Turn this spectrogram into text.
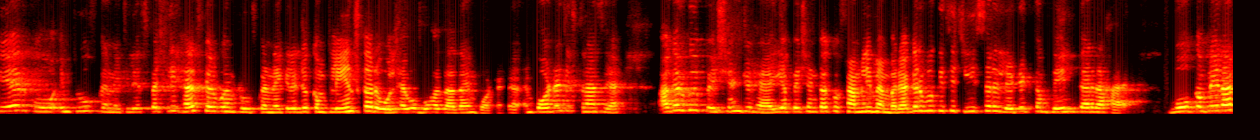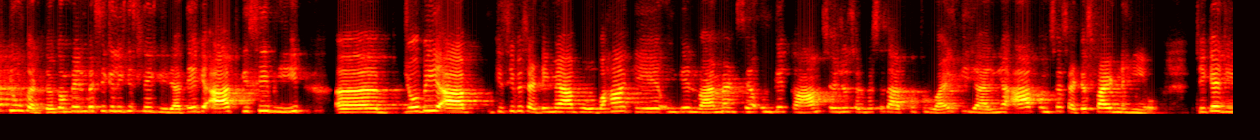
केयर को इम्प्रूव करने के लिए स्पेशली हेल्थ केयर को इम्प्रूव करने के लिए, जो कंप्लेन्स का रोल है, वो बहुत ज़्यादा इंपॉर्टेंट है। इंपॉर्टेंट इस तरह से है, अगर कोई पेशेंट जो है या पेशेंट का कोई फैमिली मेंबर है, अगर वो किसी चीज़ से रिलेटेड कंप्लेन कर रहा है वो कंप्लेन आप क्यों करते हो? कंप्लेन बेसिकली किस लिए की जाती है कि आप किसी भी जो भी आप, किसी भी सेटिंग में आप हो, वहाँ के, उनके इन्वायरमेंट से, उनके काम से, जो सर्विसेज़ आपको प्रोवाइड की जा रही हैं, आप उनसे सेटिस्फाइड नहीं हो। ठीक है जी?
